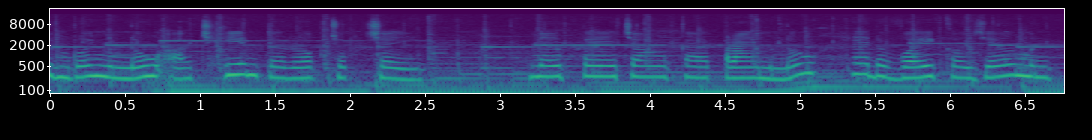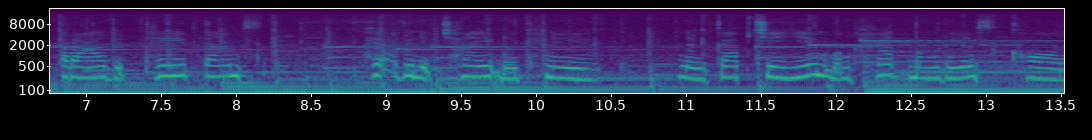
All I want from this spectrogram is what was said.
ជំរុញមនុស្សឲ្យឈានទៅរកជោគជ័យនៅពេលចង់កែប្រែមនុស្សហេតុអ្វីក៏យើងមិនប្រើវិធីតាម ភវិនិច្ឆ័យដូចគ្នានឹងការព្យាយាមបង្ហាត់បង្រៀនសខន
